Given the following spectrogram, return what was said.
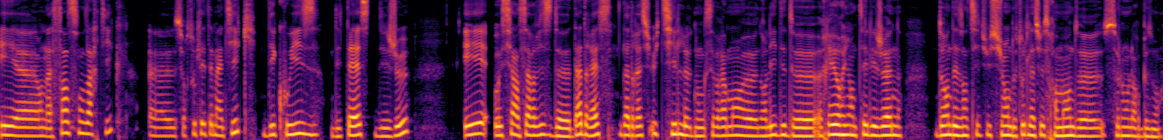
Et on a 500 articles sur toutes les thématiques, des quiz, des tests, des jeux et aussi un service d'adresse, d'adresse utile. Donc c'est vraiment dans l'idée de réorienter les jeunes dans des institutions de toute la Suisse romande selon leurs besoins.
